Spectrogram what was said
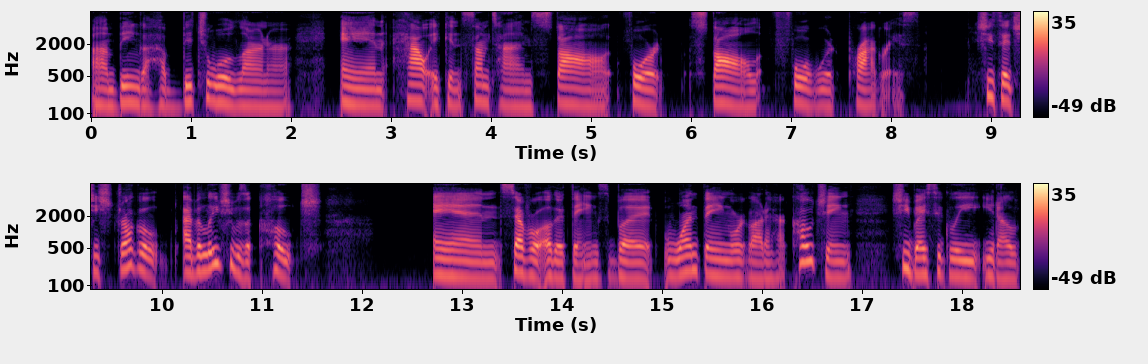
um, being a habitual learner, and how it can sometimes stall for stall forward progress. She said she struggled. I believe she was a coach and several other things, but one thing regarding her coaching, she basically, you know,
